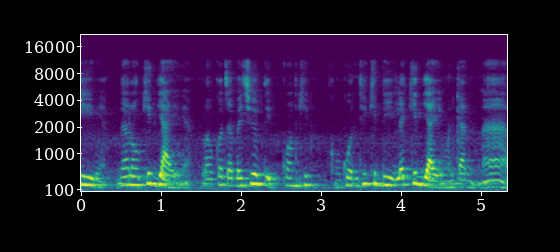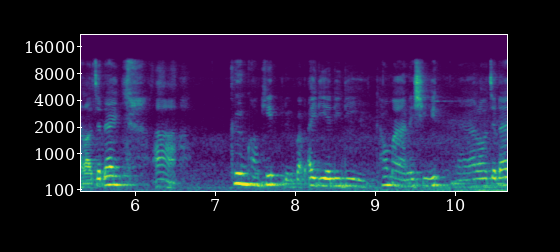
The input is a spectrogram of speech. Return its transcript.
ดีเนี่ยแล้วเราคิดใหญ่เนี่ยเราก็จะไปเชื่อมติดความคิดของคนที่คิดดีและคิดใหญ่เหมือนกันนะเราจะได้คลื่นความคิดหรือแบบไอเดียดีๆ เข้ามาในชีวิตนะเราจะได้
